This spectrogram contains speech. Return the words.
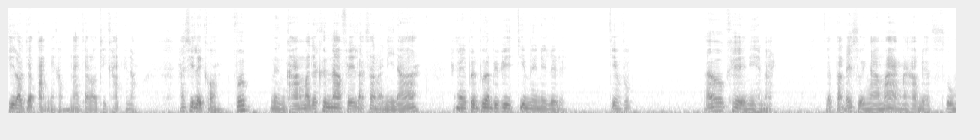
ที่เราจะตัดเนี่ยครับ หน้าจะเราที่คัดนี่เนาะ ให้ select ก่อนฟึบหนึ่งครั้งมันจะขึ้นหน้าเฟซลักษณะนี้นะ ให้เพื่อนๆพี่ๆจิ้มในๆเลยเลยจิ้มฟึบ โอเคนี่เห็นไหมจะตัดได้สวยงามมากนะครับ เดี๋ยวซูม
